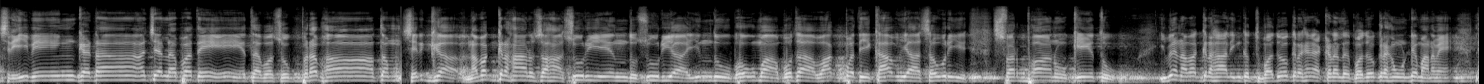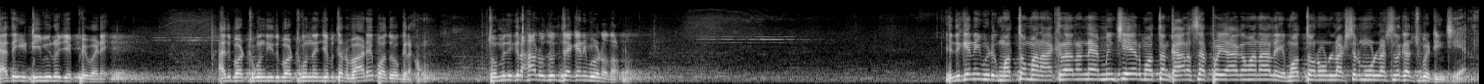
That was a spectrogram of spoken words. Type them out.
శ్రీ వెంకటాచలపతే తవ సుప్రభాతం సరిగ్గా నవగ్రహాలు సహా సూర్యేందు సూర్య ఇందు భౌమ బుధ వాక్పతి కావ్య సౌరి స్వర్భాను కేతు ఇవే నవగ్రహాలు. ఇంకా పదో గ్రహం ఎక్కడ లేదు. పదో గ్రహం ఉంటే మనమే. లేకపోతే ఈ టీవీలో చెప్పేవాడే. అది పట్టుకుంది ఇది పట్టుకుంది అని చెబుతాడు. వాడే పదో గ్రహం తొమ్మిది గ్రహాలు వదిలితే కానీ వీడు వదలడు. ఎందుకని వీడికి మొత్తం మన అక్రాలన్నీ అమ్మించేయాలి మొత్తం కాలసర్పయాగం అనాలి మొత్తం రెండు లక్షలు మూడు లక్షలు ఖర్చు పెట్టించేయాలి.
